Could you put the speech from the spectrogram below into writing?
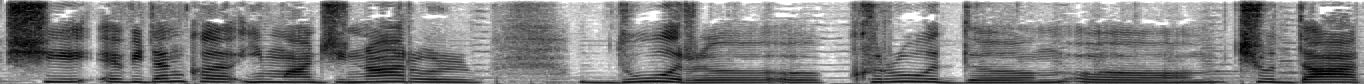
și evident că imaginarul dur, uh, uh, crud, uh, ciudat,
